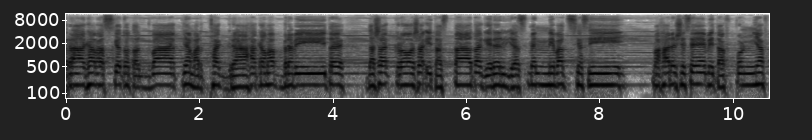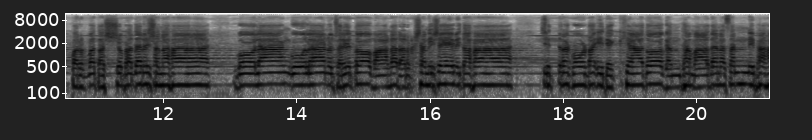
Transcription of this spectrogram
राघवस्य तु तद्वाक्यमर्थग्राहकमब्रवीत् दशक्रोश इतस्तात गिरिर्यस्मिन्निवत्स्यसि महर्षिसेवितः पुण्यः पर्वतः शुभदर्शनः। गोलाङ्गूलानुचरितो वानरर्क्षनिषेवितः। चित्रकूट इति ख्यातो गन्धमादनसन्निभः।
